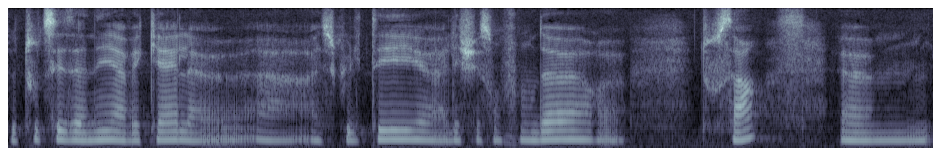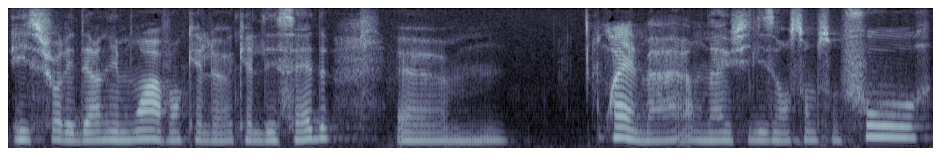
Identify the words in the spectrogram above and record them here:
de toutes ces années avec elle euh, à, sculpter, à aller chez son fondeur, euh, tout ça. et sur les derniers mois avant qu'elle décède, ouais, elle m'a, on a utilisé ensemble son four,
